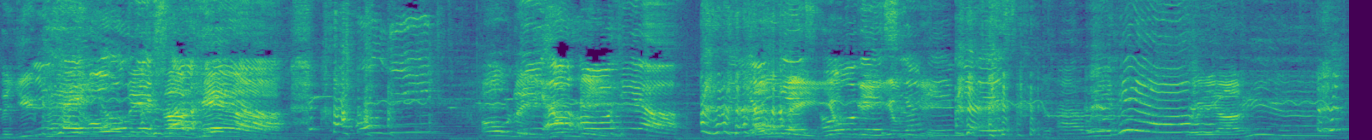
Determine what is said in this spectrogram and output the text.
The UK oldies are here. Oldies, youngies. here. Oldie, youngie, oldest, youngie. youngie, meanest. Uh, we're here. We are here.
